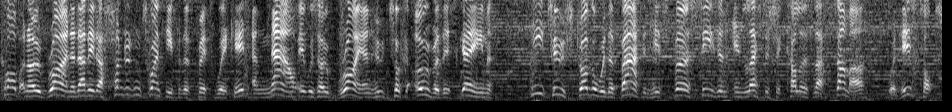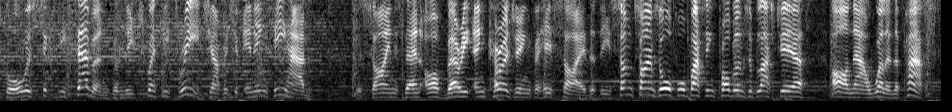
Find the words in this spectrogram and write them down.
Cobb and O'Brien had added 120 for the fifth wicket, and now it was O'Brien who took over this game. He too struggled with the bat in his first season in Leicestershire colours last summer, when his top score was 67 from the 23 championship innings he had. The signs then are very encouraging for his side that the sometimes awful batting problems of last year are now well in the past.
